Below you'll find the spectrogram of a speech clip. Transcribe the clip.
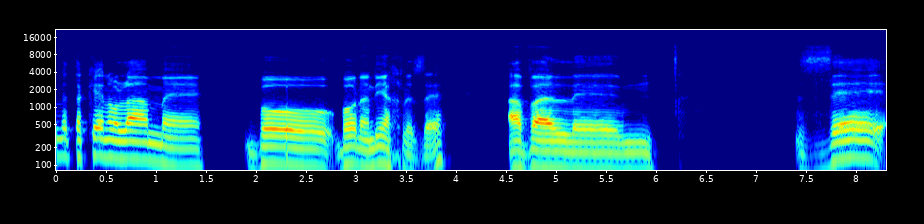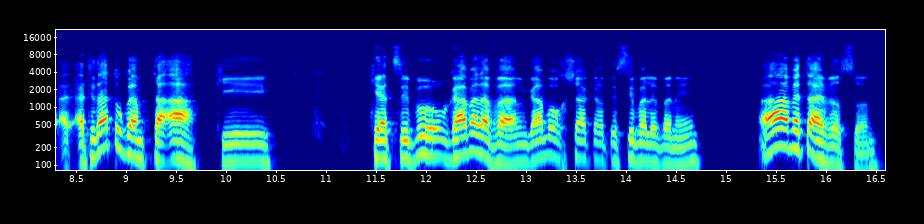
מתקן עולם, בואו בוא נניח לזה, אבל זה, את יודעת, הוא גם טעה, כי, כי הציבור, גם הלבן, גם רוכשי הכרטיסים הלבנים, אהב את אייברסון.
